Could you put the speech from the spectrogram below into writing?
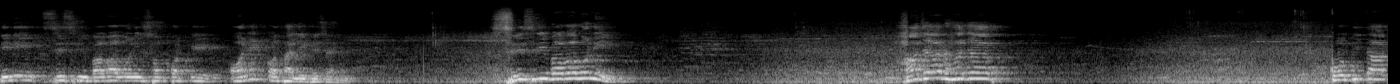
তিনি শ্রী শ্রী বাবামণি সম্পর্কে অনেক কথা লিখেছেন। শ্রী শ্রী বাবামণি হাজার হাজার কবিতার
